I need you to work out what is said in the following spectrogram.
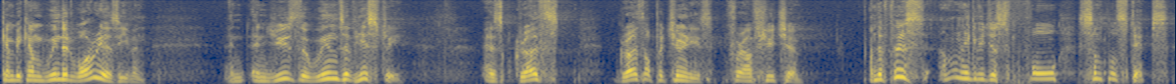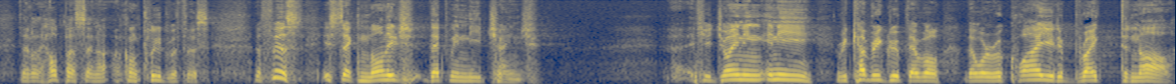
can become wounded warriors, even, and, and use the wounds of history as growth, growth opportunities for our future. And the first, I'm going to give you just four simple steps that'll help us, and I'll conclude with this. The first is to acknowledge that we need change. Uh, if you're joining any recovery group, they will, they will require you to break denial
